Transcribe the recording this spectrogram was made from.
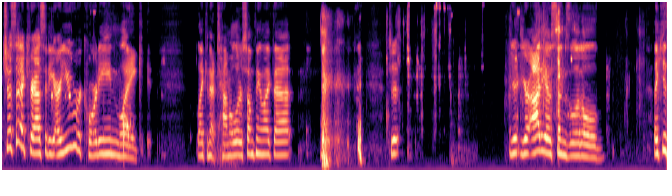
just out of curiosity? Are you recording like like in a tunnel or something like that? just your your audio seems a little like you,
